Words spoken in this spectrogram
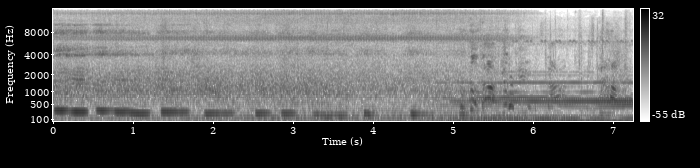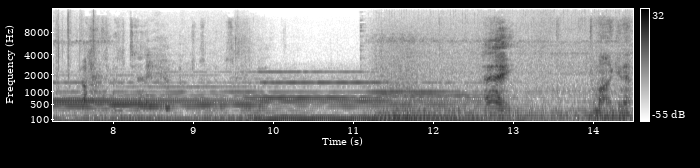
Stop, dude, stop, stop, stop. Hey, come on, get in.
